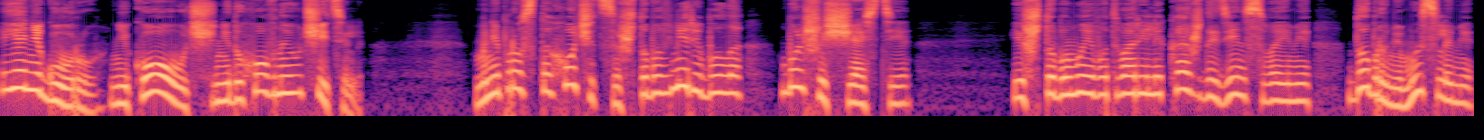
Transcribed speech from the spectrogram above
Я не гуру, не коуч, не духовный учитель. Мне просто хочется, чтобы в мире было больше счастья, и чтобы мы его творили каждый день своими добрыми мыслями,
